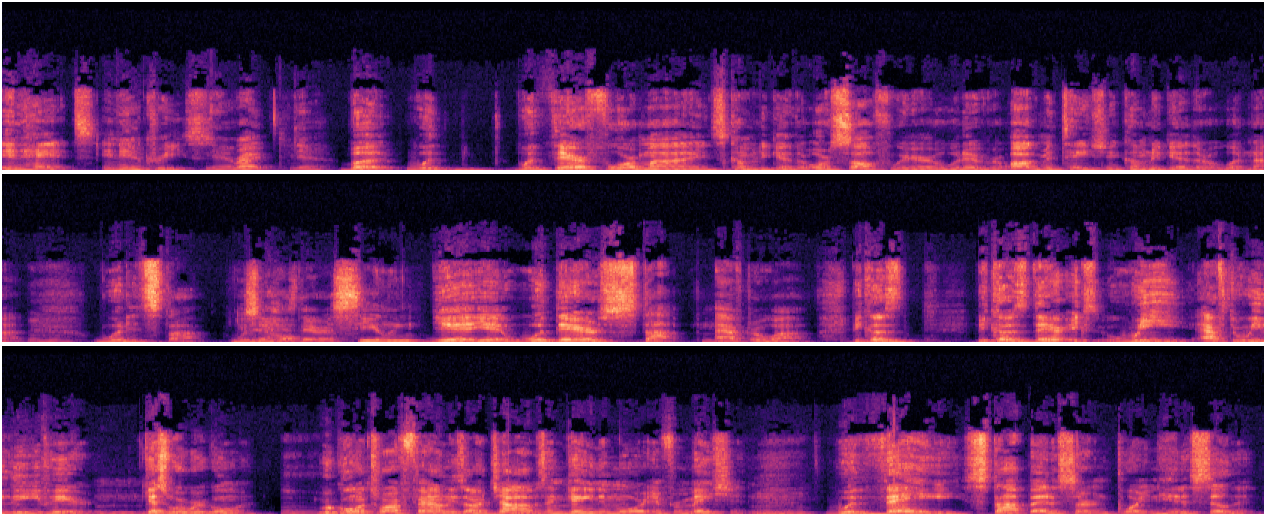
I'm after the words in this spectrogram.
enhance and increase, Yeah. right? Yeah. But would would their four minds come together, or software, or whatever augmentation come together, or whatnot? Mm-hmm. Would it stop? You Would said, it is there a ceiling? yeah, yeah. Would theirs stop mm-hmm. after a while? Because because they're ex- we after we leave here, mm-hmm. guess where we're going? Mm-hmm. We're going to our families, our jobs, and gaining more information. Mm-hmm. Would they stop at a certain point and hit a ceiling?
